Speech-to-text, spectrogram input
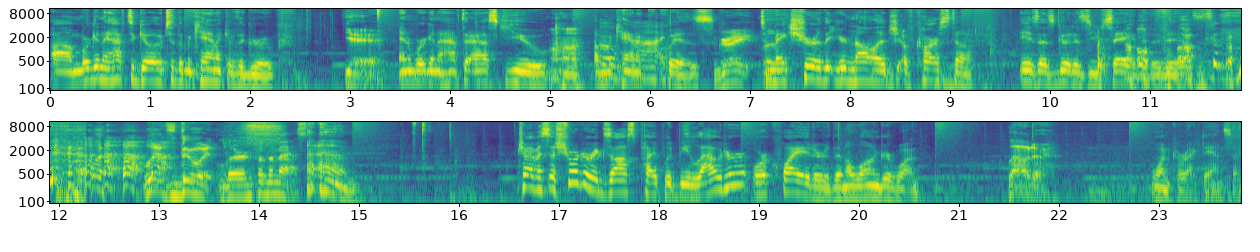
um, we're going to have to go to the mechanic of the group, Yeah. and we're going to have to ask you Uh-huh. a mechanic God. quiz Great. to make sure that your knowledge of car stuff is as good as you say that it is. Let's do it. Learn from the master. Travis, a shorter exhaust pipe would be louder or quieter than a longer one. Louder. Hmm. One correct answer.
